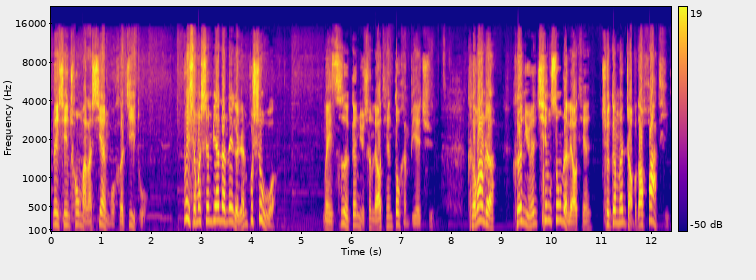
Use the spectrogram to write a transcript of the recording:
内心充满了羡慕和嫉妒。为什么身边的那个人不是我？每次跟女生聊天都很憋屈，渴望着和女人轻松的聊天，却根本找不到话题。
